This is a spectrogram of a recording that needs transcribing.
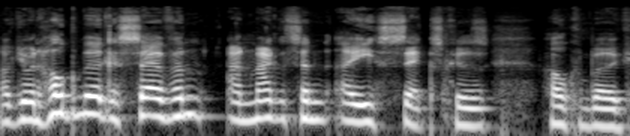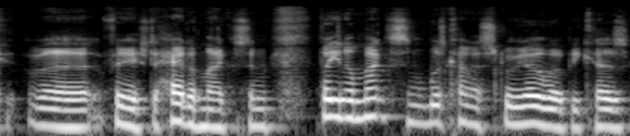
I've given Hulkenberg a 7 and Magnussen a 6 because Hulkenberg uh, finished ahead of Magnussen. But, you know, Magnussen was kind of screwed over because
